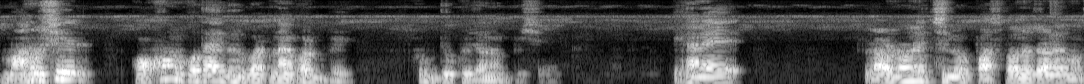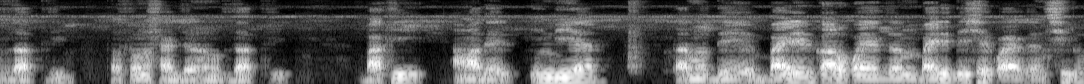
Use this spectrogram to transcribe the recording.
মানুষের কখন কোথায় দুর্ঘটনা ঘটবে খুব দুঃখজনক বিষয়। এখানে লন্ডনের ছিল পঁচপান্ন জনের মতো যাত্রী, পঁচপান্ন ষাট জনের মতো যাত্রী। বাকি আমাদের ইন্ডিয়ার, তার মধ্যে বাইরের কারও কয়েকজন, বাইরের দেশের কয়েকজন ছিল।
